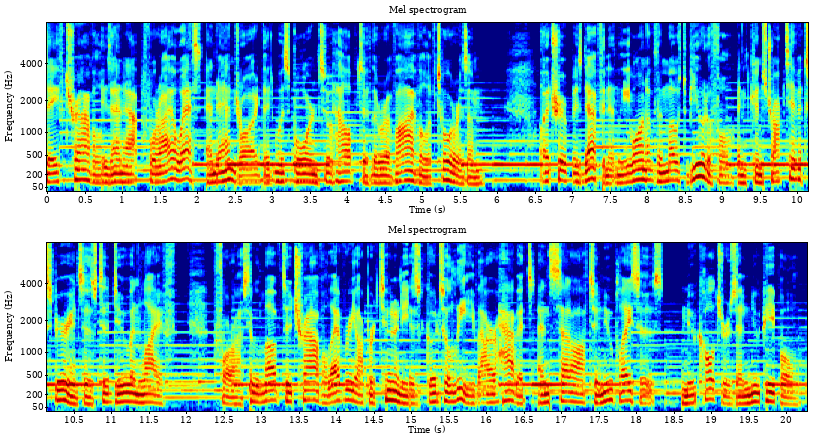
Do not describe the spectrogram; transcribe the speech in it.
Safe Travel is an app for iOS and Android that was born to help to the revival of tourism. A trip is definitely one of the most beautiful and constructive experiences to do in life. For us who love to travel every opportunity is good to leave our habits and set off to new places, new cultures and new people.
